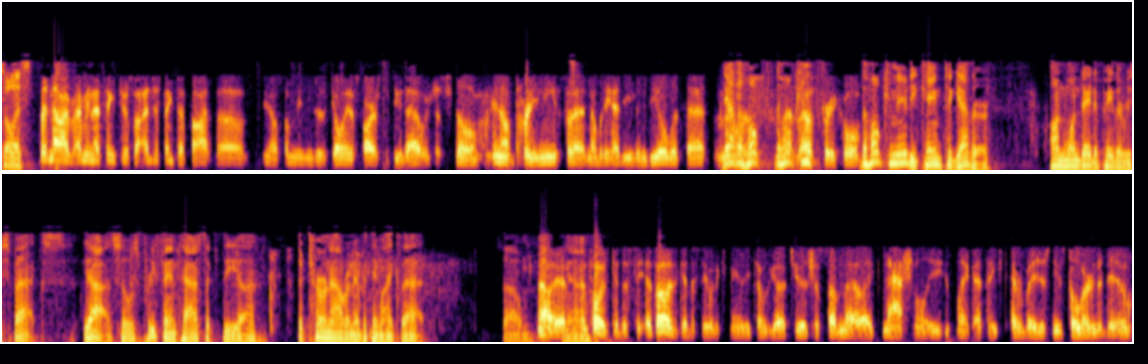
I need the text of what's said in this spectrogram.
So let's. But no, I, I mean, I think just I just think the thought of you know somebody even just going as far as to do that was just still you know pretty neat, so that nobody had to even deal with that. And Yeah, that the was- whole- the whole that, that was pretty cool. the whole community came together on one day to pay their respects. Yeah, so it was pretty fantastic the uh, the turnout and everything like that. So No, it, yeah. it's always good to see. It's always good to see when the community comes together too. It's just something that like nationally, like I think everybody just needs to learn to do.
